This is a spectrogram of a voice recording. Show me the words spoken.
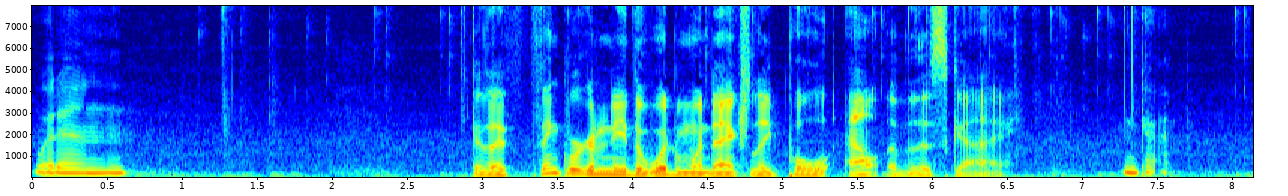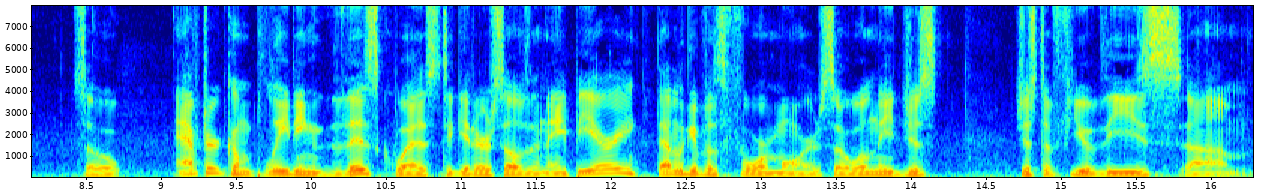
wooden. Because I think we're going to need the wooden one to actually pull out of this guy. Okay. So after completing this quest to get ourselves an apiary, that'll give us four more. So we'll need just just a few of these um,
